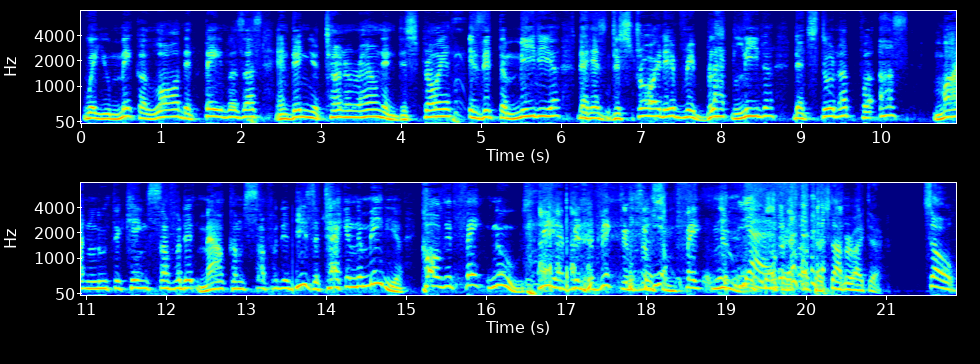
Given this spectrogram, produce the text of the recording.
where you make a law that favors us and then you turn around and destroy it? Is it the media that has destroyed every black leader that stood up for us? Martin Luther King suffered it. Malcolm suffered it. He's attacking the media, calls it fake news. We have been the victims of some fake news. Yes. Okay, okay, stop it right there. So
